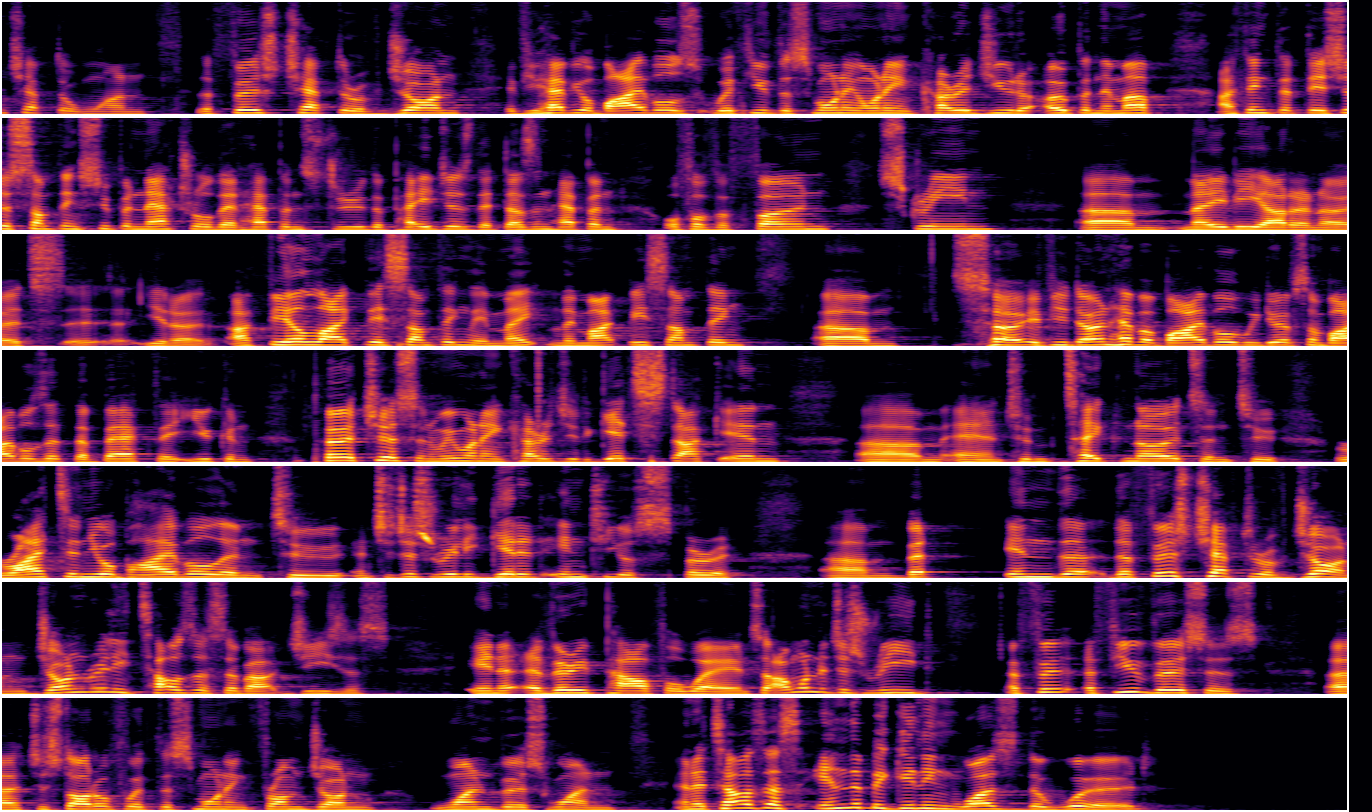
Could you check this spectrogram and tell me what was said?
Chapter 1, the first chapter of John. If you have your Bibles with you this morning, I want to encourage you to open them up. I think that there's just something supernatural that happens through the pages that doesn't happen off of a phone screen. Um, maybe, I don't know. It's, uh, you know, I feel like there's something, there, may, there might be something. Um, so if you don't have a Bible, we do have some Bibles at the back that you can purchase, and we want to encourage you to get stuck in um, and to take notes and to write in your Bible and to and to just really get it into your spirit. Um, but in the, the first chapter of John, John really tells us about Jesus in a, a very powerful way. And so I want to just read a, f- a few verses uh, to start off with this morning from John 1, verse 1. And it tells us, In the beginning was the Word,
